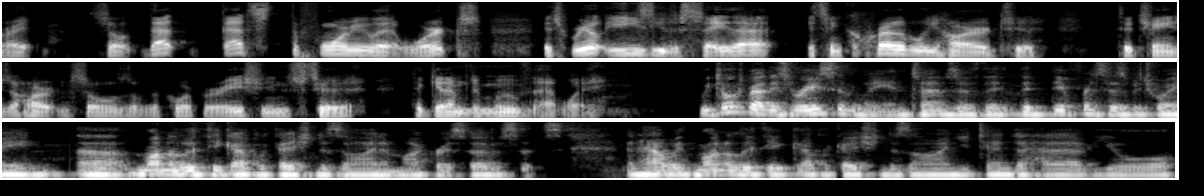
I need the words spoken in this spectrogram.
right? So that that's the formula that works. It's real easy to say that. It's incredibly hard to to change the heart and souls of the corporations to to get them to move that way we talked about this recently in terms of the, the differences between uh, monolithic application design and microservices, and how with monolithic application design, you tend to have your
